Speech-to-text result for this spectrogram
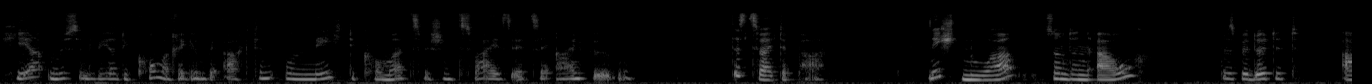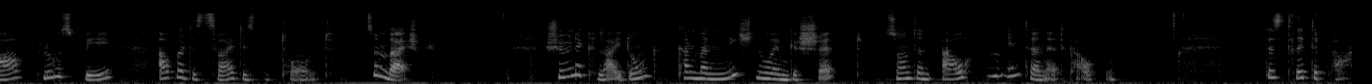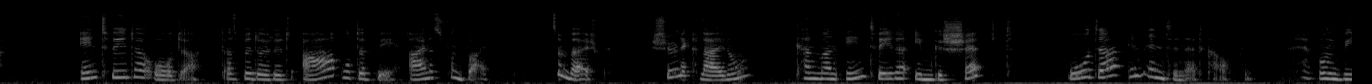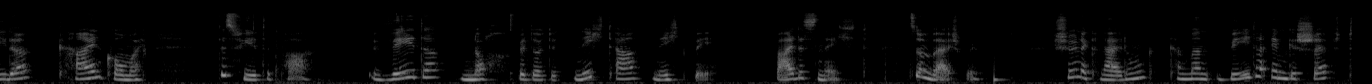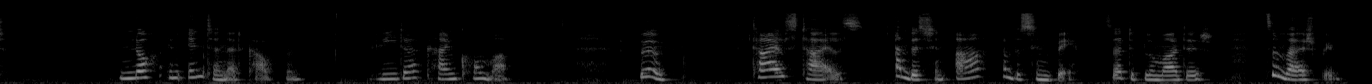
Hier müssen wir die Kommaregeln beachten und nicht die Komma zwischen zwei Sätze einfügen. Das zweite Paar. Nicht nur, sondern auch, das bedeutet A plus B, aber das zweite ist betont. Zum Beispiel, schöne Kleidung kann man nicht nur im Geschäft, sondern auch im Internet kaufen. Das dritte Paar. Entweder oder. Das bedeutet A oder B, eines von beiden. Zum Beispiel, schöne Kleidung kann man entweder im Geschäft oder im Internet kaufen. Und wieder kein Komma. Das vierte Paar. Weder noch bedeutet nicht A, nicht B. Beides nicht. Zum Beispiel, schöne Kleidung kann man weder im Geschäft noch im Internet kaufen. Wieder kein Komma. 5. Teils, teils. Ein bisschen A, ein bisschen B. Sehr diplomatisch. Zum Beispiel,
